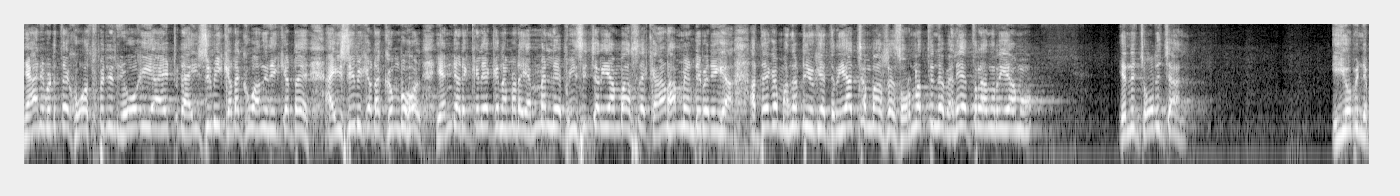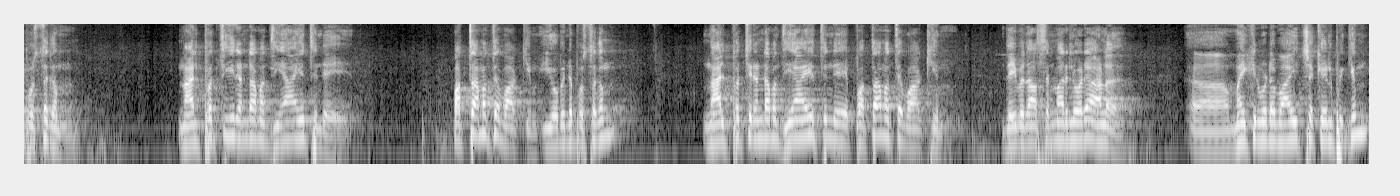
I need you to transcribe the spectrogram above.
ഞാൻ ഇവിടുത്തെ ഹോസ്പിറ്റലിൽ രോഗിയായിട്ട് ഐ സി ബി കിടക്കുവാന്നിരിക്കട്ടെ ഐ സി ബി കിടക്കുമ്പോൾ എന്റെ അടുക്കലേക്ക് നമ്മുടെ M L A P C Cherian ഭാഷയെ കാണാൻ വേണ്ടി വരിക. അദ്ദേഹം വന്നിട്ട് ചോദിക്കുക ത്രിയാച്ചൻ ഭാഷ സ്വർണത്തിന്റെ വില എത്രയാണെന്നറിയാമോ എന്ന് ചോദിച്ചാൽ ഇയോബിന്റെ പുസ്തകം നാൽപ്പത്തി രണ്ടാം അധ്യായത്തിന്റെ പത്താമത്തെ വാക്യം. ഇയോബിന്റെ പുസ്തകം നാൽപ്പത്തിരണ്ടാം അധ്യായത്തിന്റെ പത്താമത്തെ വാക്യം. ദൈവദാസന്മാരിൽ ഒരാൾ മൈക്കിലൂടെ വായിച്ച് കേൾപ്പിക്കും.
